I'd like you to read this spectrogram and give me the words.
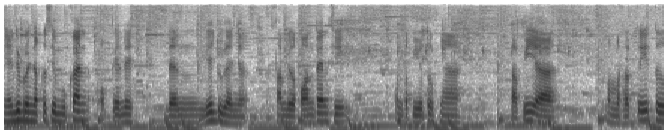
Jadi banyak kesibukan oke deh. Dan dia juga sambil konten sih untuk YouTube-nya tapi ya nomor satu itu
